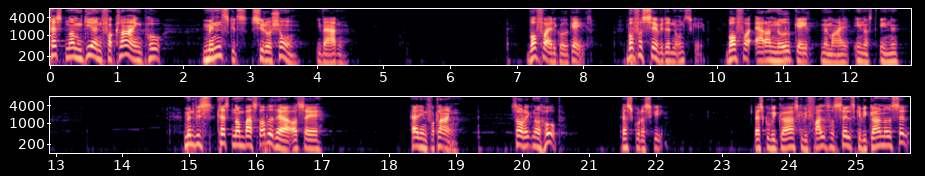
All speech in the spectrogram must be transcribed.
Kristendommen giver en forklaring på menneskets situation i verden. Hvorfor er det gået galt? Hvorfor ser vi den ondskab? Hvorfor er der noget galt med mig inderst inde? Men hvis kristendommen bare stoppede der og sagde, her er din forklaring, så var der ikke noget håb. Hvad skulle der ske? Hvad skulle vi gøre? Skal vi frelse os selv? Skal vi gøre noget selv?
